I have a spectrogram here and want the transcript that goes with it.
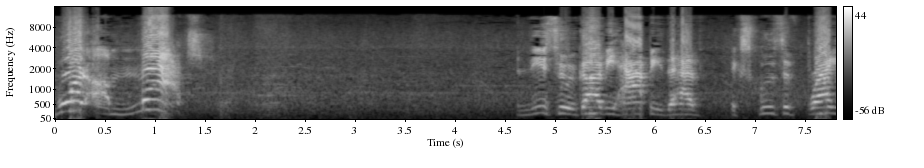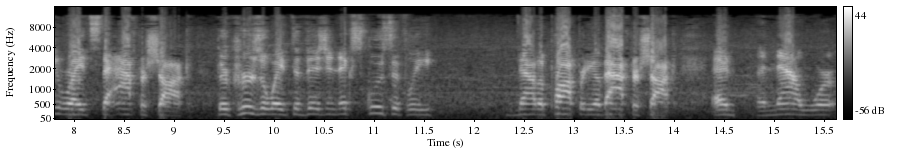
what a match! And these two have got to be happy to have exclusive bragging rights to Aftershock, their cruiserweight division exclusively now the property of Aftershock. And and now we're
